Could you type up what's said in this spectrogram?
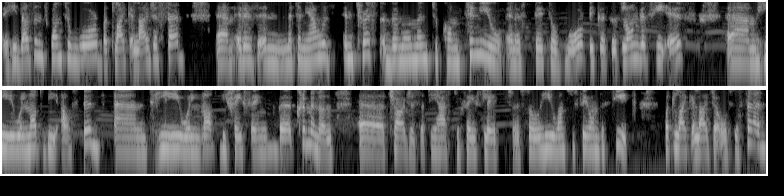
he doesn't want a war, but like Elijah said, um, it is in Netanyahu's interest at the moment to continue in a state of war because as long as he is, um, he will not be ousted and he will not be facing the criminal uh, charges that he has to face later. So he wants to stay on the seat. But like Elijah also said,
